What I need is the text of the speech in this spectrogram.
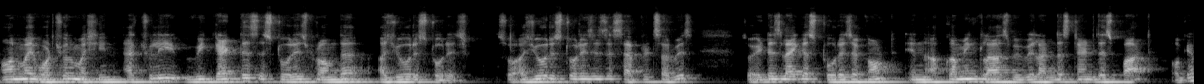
on my virtual machine, actually we get this storage from the Azure storage. So Azure storage is a separate service. So it is like a storage account. In upcoming class, we will understand this part. Okay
